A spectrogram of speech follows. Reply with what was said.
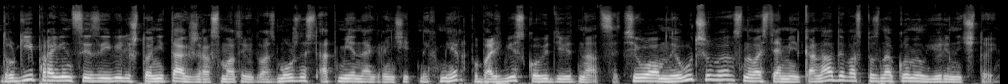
Другие провинции заявили, что они также рассматривают возможность отмены ограничительных мер по борьбе с COVID-19. Всего вам наилучшего. С новостями Канады вас познакомил Юрий Ночтой.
